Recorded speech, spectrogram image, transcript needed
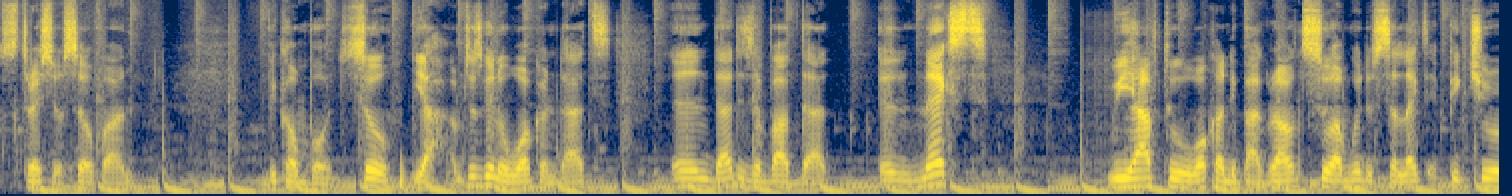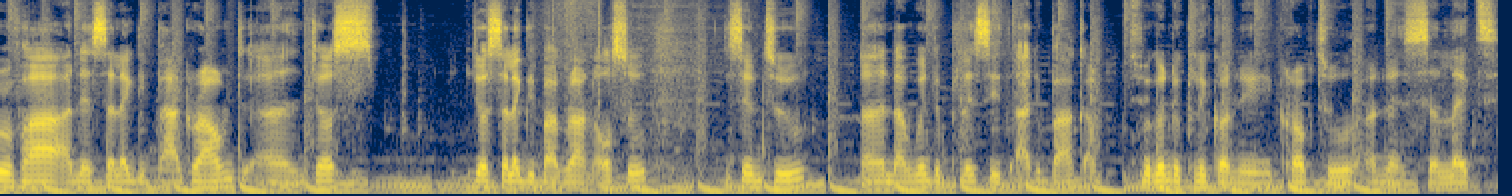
stress yourself and become bored. So yeah I'm just going to work on that and that is about that. And next we have to work on the background. So I'm going to select a picture of her and then select the background and just just select the background also. The same tool and I'm going to place it at the back. So we're going to click on the crop tool and then select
